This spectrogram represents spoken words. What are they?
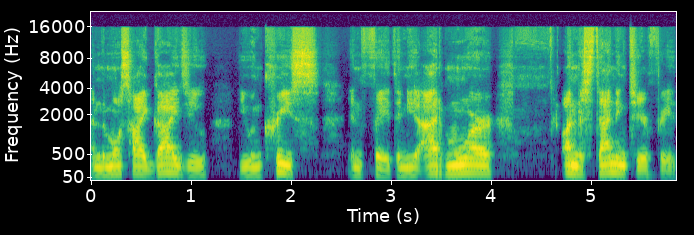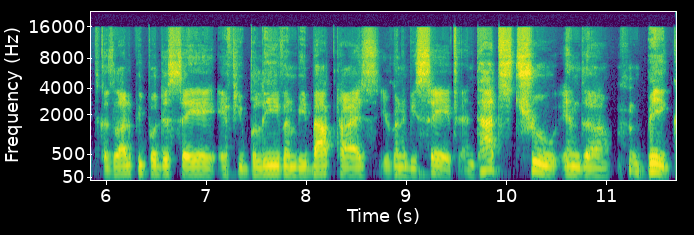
and the Most High guides you, you increase in faith and you add more understanding to your faith because a lot of people just say hey, if you believe and be baptized you're going to be saved and that's true in the big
